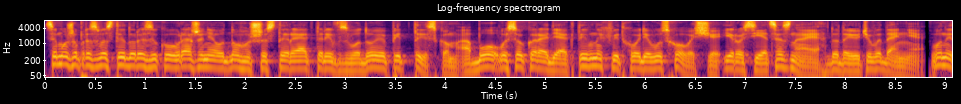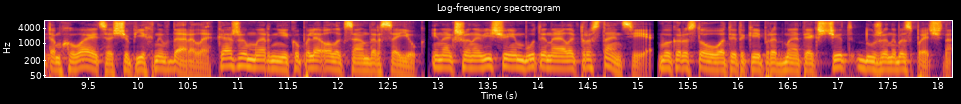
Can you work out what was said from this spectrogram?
Це може призвести до ризику ураження одного з шести реакторів з водою під тиском або високорадіоактивних відходів у сховищі, і Росія це знає, додають у видання. Вони там ховаються, щоб їх не вдарили, каже мер Нікополя Олександр Саюк. Інакше навіщо їм бути на електростанції? Використовувати такий предмет як щит дуже небезпечно.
